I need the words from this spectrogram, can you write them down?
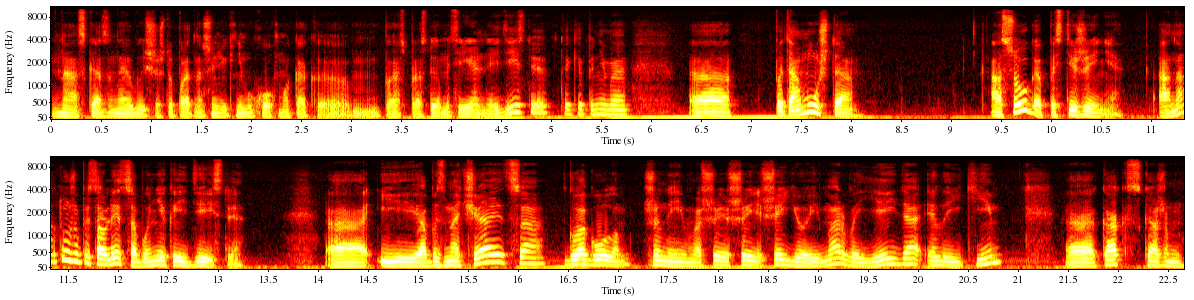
на сказанное выше, что по отношению к нему хохма как э, простое материальное действие, так я понимаю, э, потому что осога, постижение, она тоже представляет собой некое действие – а, и обозначается глаголом шенейма шейоймар вейда элейким, а, как, скажем,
